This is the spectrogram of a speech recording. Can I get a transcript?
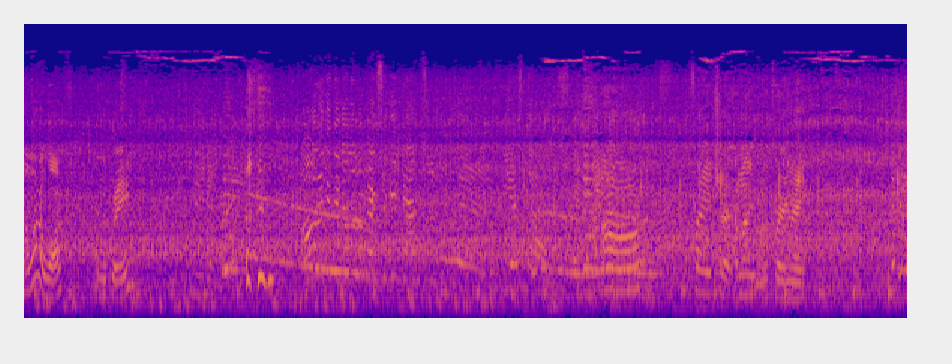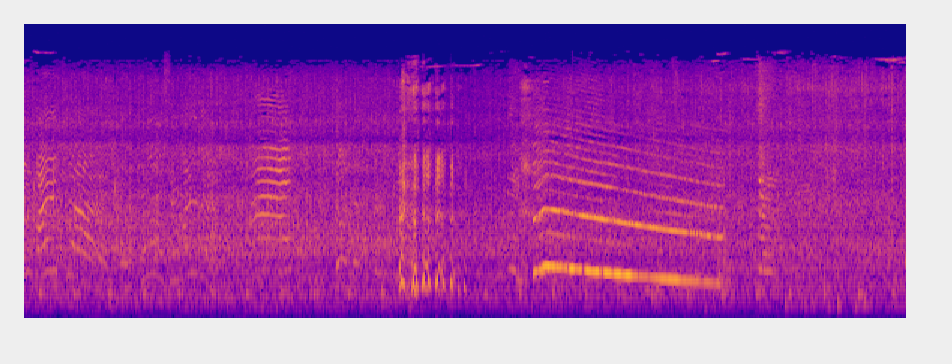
I want to walk in the parade. Oh, look at the little Mexican dancers over there. Fire truck. I'm not even recording right. Look at the fire truck. Oh, cool. Say hi to them.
